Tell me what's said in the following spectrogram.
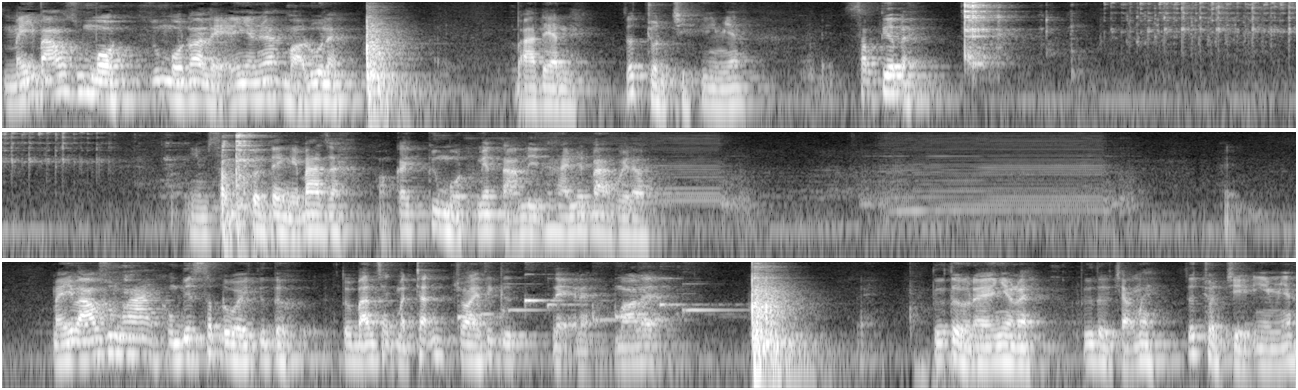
Máy báo zoom một, zoom một là lẻ anh em nhé mở luôn này. Ba đèn này rất chuẩn chỉ anh em nhé. Sóc tiếp này. Anh em sóc cân tay ngày ba ra khoảng cách cứ một m tám đến hai m ba quay đầu. Máy báo zoom hai, không biết sắp đuôi từ từ tôi bán sạch mặt trận cho ai thích lẻ này mở lên tứ tử này anh em này, tứ tử trắng này, rất chuẩn chỉ anh em nhé.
